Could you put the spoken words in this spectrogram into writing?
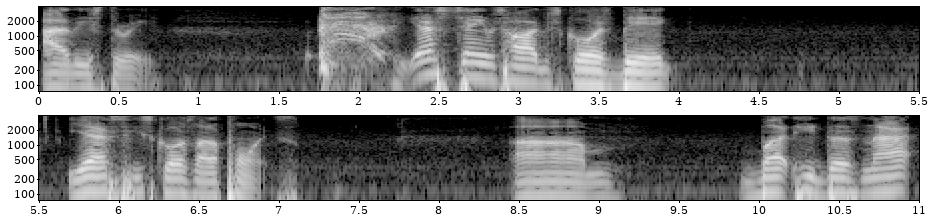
out of these three. yes, James Harden scores big. Yes, he scores a lot of points. Um, but he does not,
